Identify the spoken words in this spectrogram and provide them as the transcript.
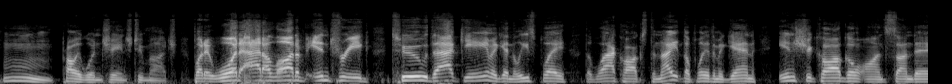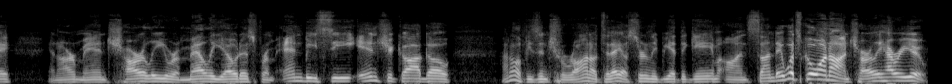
Hmm, probably wouldn't change too much, but it would add a lot of intrigue to that game. Again, the Leafs play the Blackhawks tonight. They'll play them again in Chicago on Sunday. And our man Charlie Roumeliotis from NBC in Chicago. I don't know if he's in Toronto today. He'll certainly be at the game on Sunday. What's going on, Charlie? How are you?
